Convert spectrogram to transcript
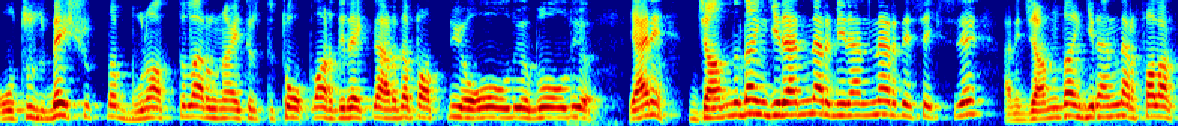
35 şutla bunu attılar United'ı. Toplar direklerde patlıyor. O oluyor bu oluyor. Yani canlıdan girenler mirenler desek size hani canlıdan girenler falan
